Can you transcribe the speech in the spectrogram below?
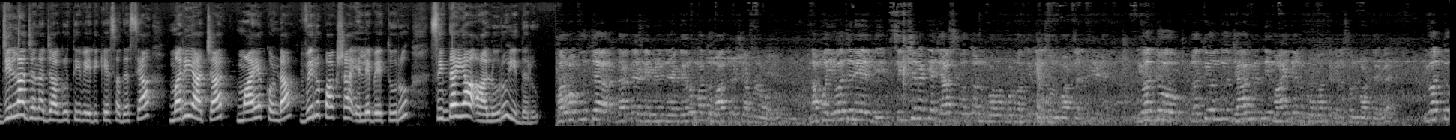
ಜಿಲ್ಲಾ ಜನಜಾಗೃತಿ ವೇದಿಕೆ ಸದಸ್ಯ ಮರಿಯಾಚಾರ್, ಮಾಯಕೊಂಡ, ವಿರೂಪಾಕ್ಷ ಎಲೆಬೇತೂರು, ಸಿದ್ದಯ್ಯ ಆಲೂರು ಇದ್ದರು. ನಮ್ಮ ಯೋಜನೆಯಲ್ಲಿ ಶಿಕ್ಷಣಕ್ಕೆ ಜಾಸ್ತಿ ಒತ್ತನ್ನು ಕೊಡು- ಕೊಡುವಂತ ಕೆಲಸವನ್ನು ಮಾಡ್ತಾ ಇದ್ದೇವೆ ಇವತ್ತು ಪ್ರತಿಯೊಂದು ಜಾಗೃತಿ ಮಾಹಿತಿಯನ್ನು ಕೊಡುವಂತ ಕೆಲಸವನ್ನು ಮಾಡ್ತೇವೆ ಇವತ್ತು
